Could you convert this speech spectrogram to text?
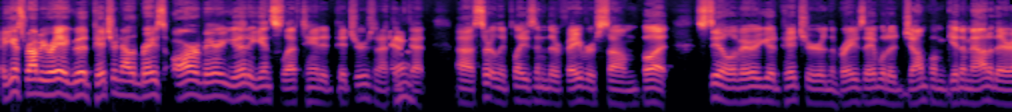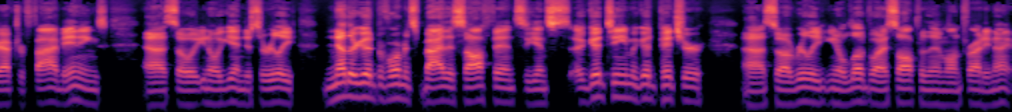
against Robbie Ray, a good pitcher. Now the Braves are very good against left-handed pitchers, and I think that uh, certainly plays into their favor some. But still a very good pitcher, and the Braves able to jump him, get him out of there after five innings. Uh, so you know, again, just a really another good performance by this offense against a good team, a good pitcher. Uh, so I really you know loved what I saw for them on Friday night.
